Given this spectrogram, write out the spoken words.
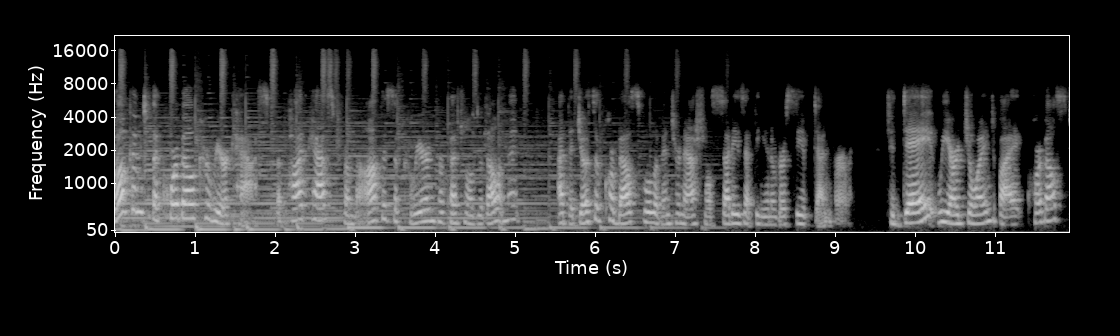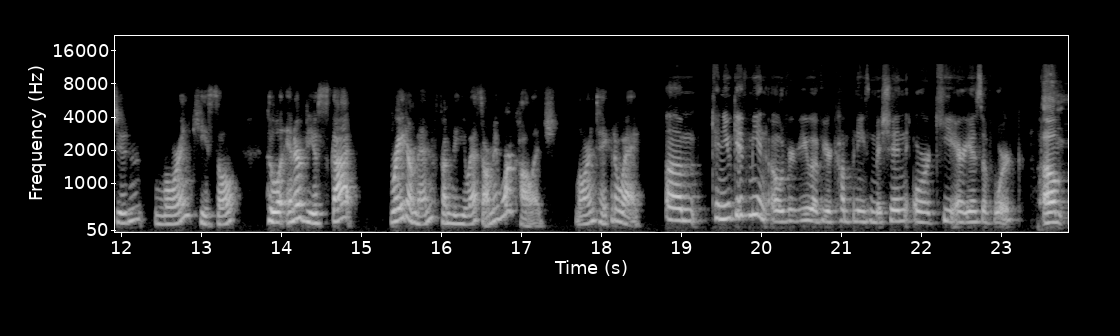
Welcome to the Korbel Career Cast, the podcast from the Office of Career and Professional Development at the Josef Korbel School of International Studies at the University of Denver. Today, we are joined by Korbel student Lauren Kiesel, who will interview Scott Braderman from the U.S. Army War College. Lauren, take it away. Um, can you give me an overview of your company's mission or key areas of work? Um,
